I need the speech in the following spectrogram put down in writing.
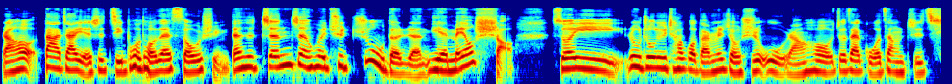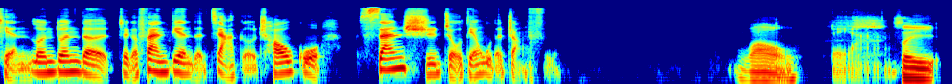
然后大家也是挤破头在搜寻，但是真正会去住的人也没有少，所以入住率超过百分之九十五，然后就在国葬之前，伦敦的这个饭店的价格超过三十九点五的涨幅。哇哦！对呀，所以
